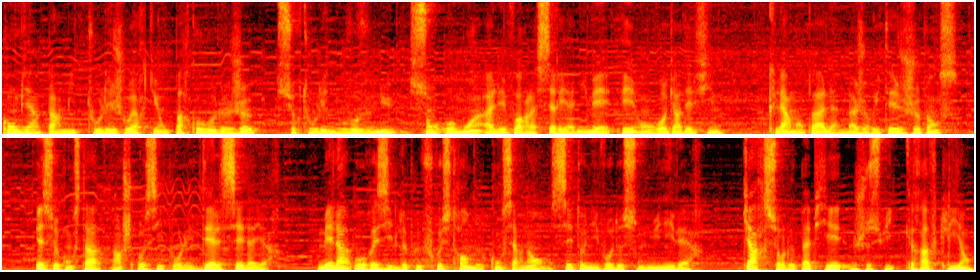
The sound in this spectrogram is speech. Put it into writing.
Combien parmi tous les joueurs qui ont parcouru le jeu, surtout les nouveaux venus, sont au moins allés voir la série animée et ont regardé le film? Clairement pas la majorité je pense. Et ce constat marche aussi pour les DLC d'ailleurs. Mais là où réside le plus frustrant me concernant, c'est au niveau de son univers. Car sur le papier, je suis grave client,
